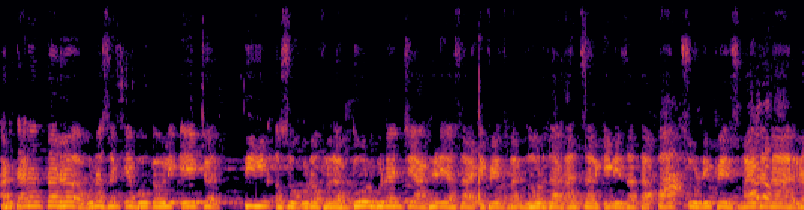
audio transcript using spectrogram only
आणि त्यानंतर गुणसंख्या भोगावली एक तीन असो गुणफलक. दोन गुणांची आघाडी असा डिफेन्समध्ये जोरदार हालचाल केली जाता. पाच सो डिफेन्स मैदानार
